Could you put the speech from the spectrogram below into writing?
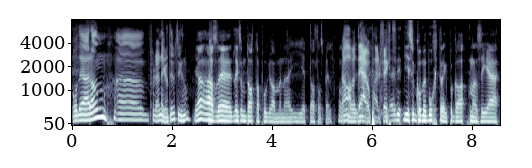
Og det er han, uh, for det er negativt, ikke sant? Ja, altså det er liksom dataprogrammene i et dataspill. Altså, ja, men det er jo perfekt. De, de som kommer bort til deg på gaten og sier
